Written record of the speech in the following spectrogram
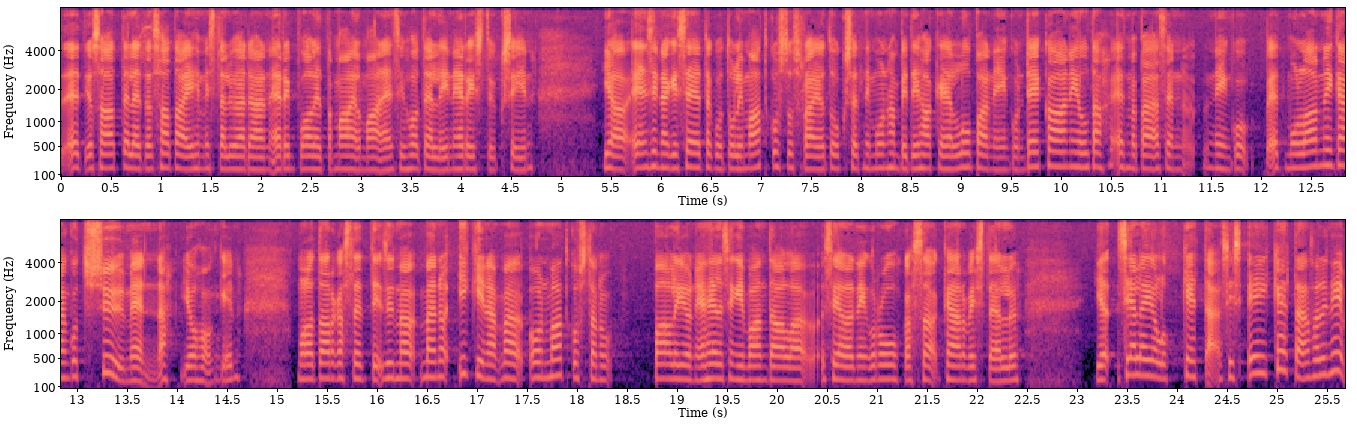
et jos ajattelee, että sata ihmistä lyödään eri puolilta maailmaa ensin hotelliin eristyksiin, ja ensinnäkin se, että kun tuli matkustusrajoitukset, niin munhan piti hakea lupa niin kuin dekaanilta, että mä pääsen, niin kuin, että mulla on ikään kuin syy mennä johonkin. Mulla tarkastettiin, siis mä, mä en ole ikinä, mä oon matkustanut paljon ja Helsingin-Vantaalla siellä niin kuin ruuhkassa kärvistellyt. Ja siellä ei ollut ketään, siis ei ketään. Se oli niin,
